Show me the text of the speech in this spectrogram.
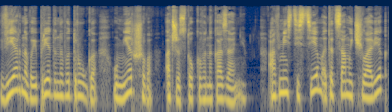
верного и преданного друга, умершего от жестокого наказания. А вместе с тем этот самый человек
